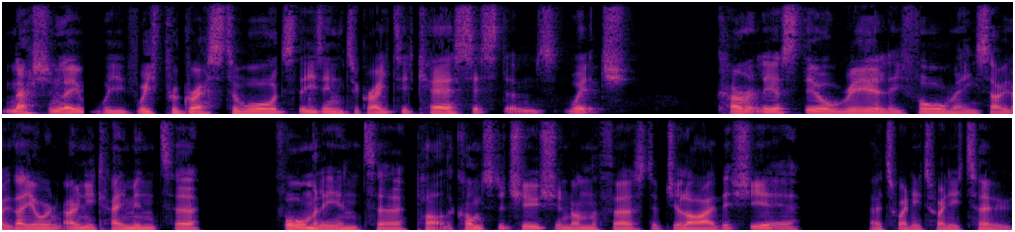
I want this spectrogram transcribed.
nationally we've we've progressed towards these integrated care systems which currently are still really forming. So they only came into formally into part of the constitution on the 1st of July this year, uh, 2022.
